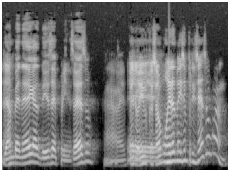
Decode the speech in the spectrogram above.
Jan Venegas dice princeso. A ver, pero que Eh, solo mujeres me dicen princesa, weón.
